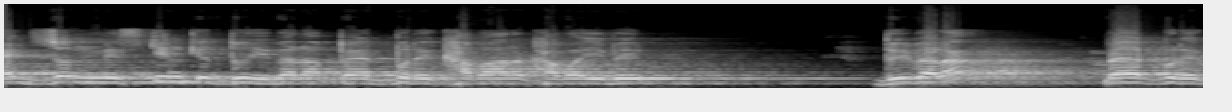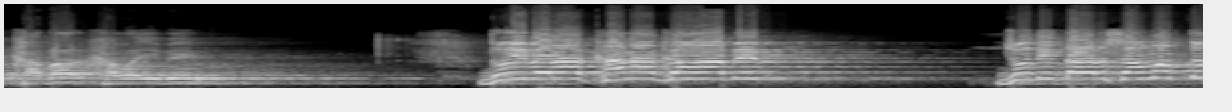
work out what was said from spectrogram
একজন মিসকিনকে দুই বেলা পেট ভরে খাবার খাওয়াইবে। দুই বেলা পেট ভরে খাবার খাওয়াইবে। দুই বেলা খানা খাওয়াবে। যদি তার সামর্থ্য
